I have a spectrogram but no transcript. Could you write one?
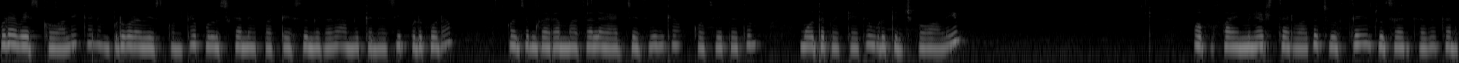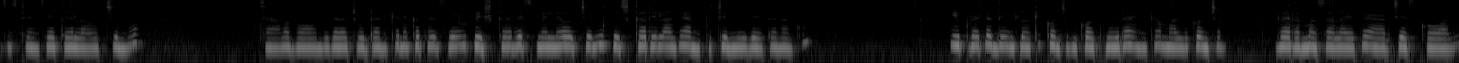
కూడా వేసుకోవాలి కానీ ఇప్పుడు కూడా వేసుకుంటే పులుసు అనేది పట్టేస్తుంది కదా అందుకనేసి ఇప్పుడు కూడా కొంచెం గరం మసాలా యాడ్ చేసి ఇంకా కొద్దిసేపు అయితే మూత పెట్టి అయితే ఉడికించుకోవాలి. ఒక ఫైవ్ మినిట్స్ తర్వాత చూస్తే చూసారు కదా కన్సిస్టెన్సీ అయితే ఎలా వచ్చిందో. చాలా బాగుంది కదా చూడడానికి నాకైతే సేమ్ ఫిష్ కర్రీ స్మెల్లే వచ్చింది ఫిష్ కర్రీ లాగే అనిపించింది ఇదైతే నాకు. ఇప్పుడైతే దీంట్లోకి కొంచెం కొత్తిమీర ఇంకా మళ్ళీ కొంచెం గరం మసాలా అయితే యాడ్ చేసుకోవాలి.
